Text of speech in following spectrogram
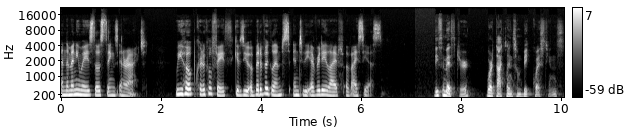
and the many ways those things interact. We hope Critical Faith gives you a bit of a glimpse into the everyday life of ICS. This semester, we're tackling some big questions.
